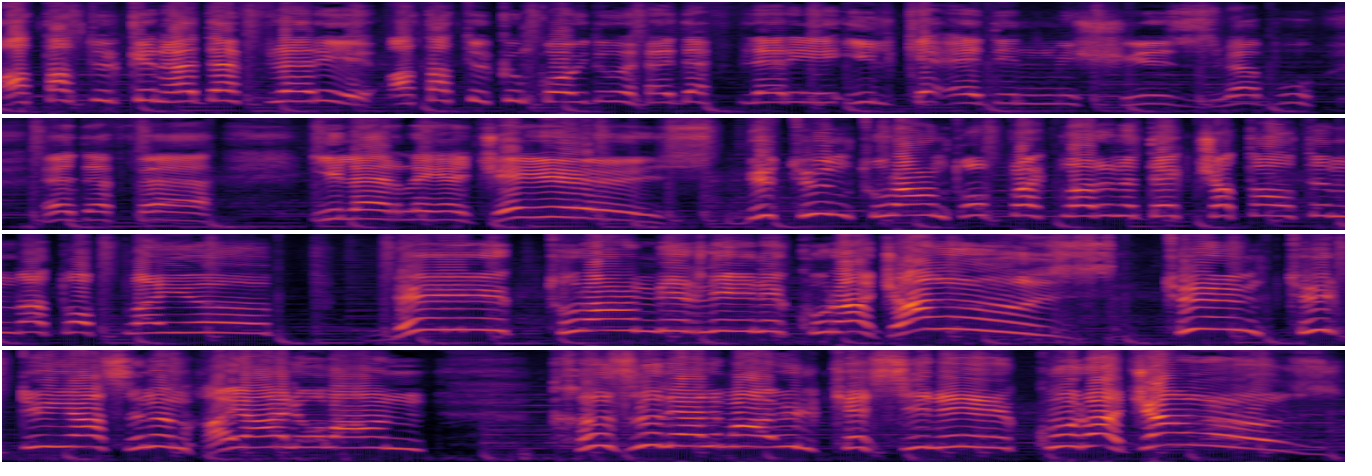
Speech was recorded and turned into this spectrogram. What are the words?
Atatürk'ün hedefleri, Atatürk'ün koyduğu hedefleri ilke edinmişiz ve bu hedefe ilerleyeceğiz. Bütün Turan topraklarını tek çatı altında toplayıp Büyük Turan Birliği'ni kuracağız. Tüm Türk dünyasının hayali olan Kızıl Elma ülkesini kuracağız.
